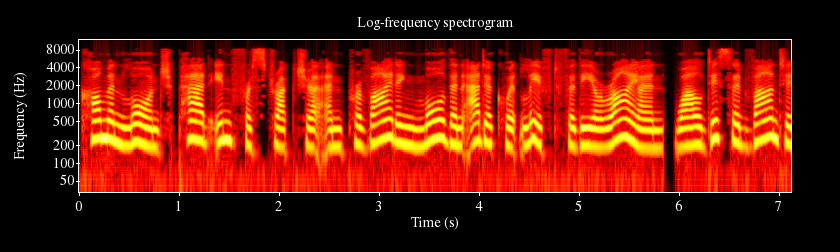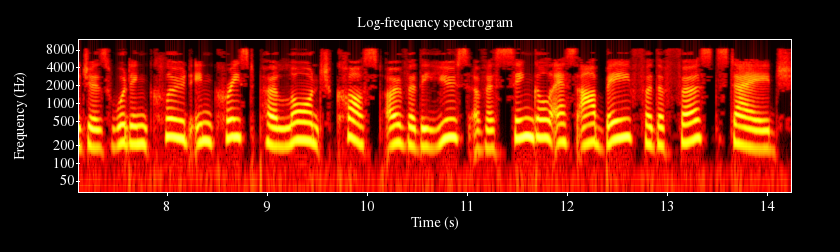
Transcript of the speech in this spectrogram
common launch pad infrastructure and providing more than adequate lift for the Orion, while disadvantages would include increased per launch cost over the use of a single SRB for the first stage.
